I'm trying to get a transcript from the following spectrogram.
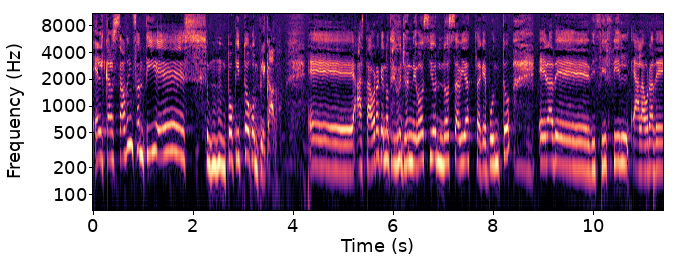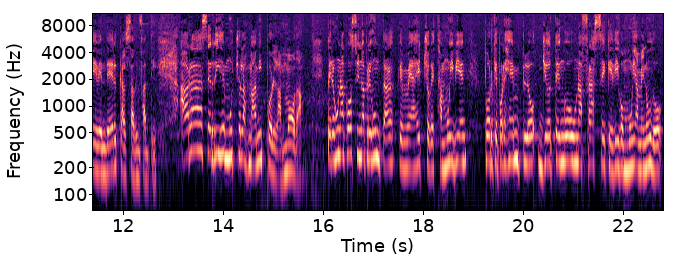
El calzado infantil es un poquito complicado. Eh, hasta ahora que no tengo yo el negocio, no sabía hasta qué punto era de difícil a la hora de vender calzado infantil. Ahora se rigen mucho las mamis por las modas. Pero es una cosa y una pregunta que me has hecho que está muy bien, porque, por ejemplo, yo tengo una frase que digo muy a menudo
